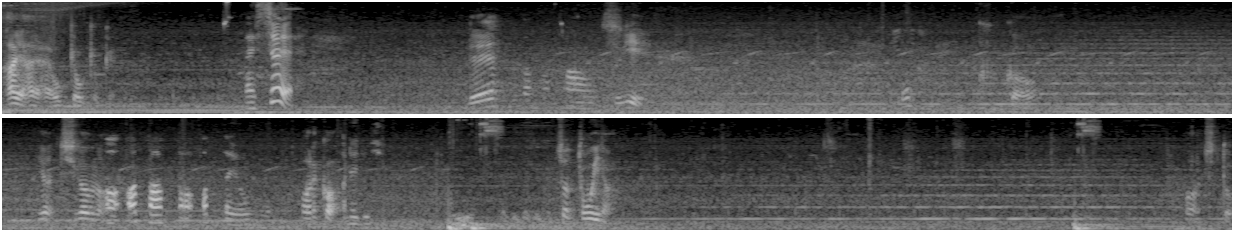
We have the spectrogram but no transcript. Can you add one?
はいはいはいオッケーオッケーオッケナイス。ーであ次。奥かいや違うな。あ、あったあった、あったよ。あれか。あれでしちょっと遠いな。あちょっと。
